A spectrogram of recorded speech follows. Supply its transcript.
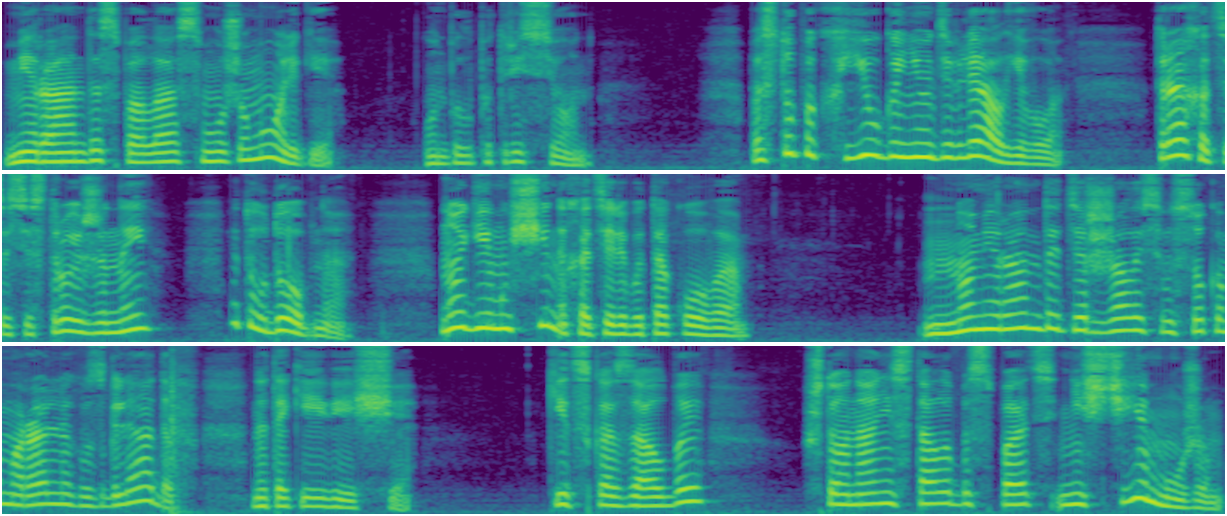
Миранда спала с мужем Ольги. Он был потрясен. Поступок Хьюга не удивлял его. Трахаться с сестрой жены — это удобно. Многие мужчины хотели бы такого. Но Миранда держалась высокоморальных взглядов на такие вещи. Кит сказал бы, что она не стала бы спать ни с чьим мужем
